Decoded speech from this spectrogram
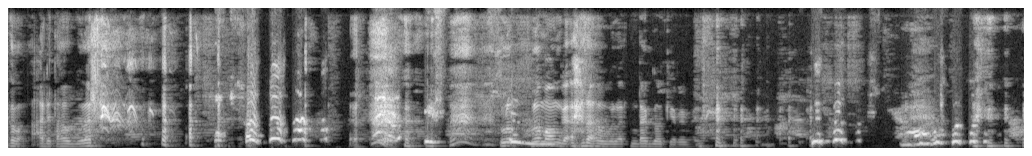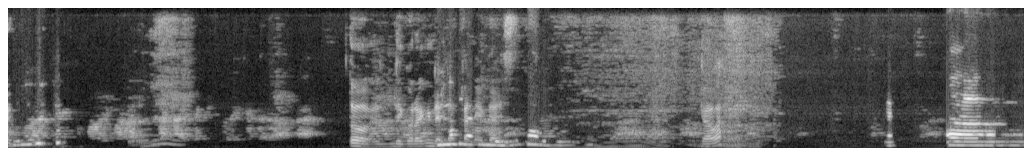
Itu ada tahu bulat. lu lu mau nggak tahu bulat? Ntar gue kirimin. Tuh, dikurangin dari makan ya guys. Gak apa? Uh,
